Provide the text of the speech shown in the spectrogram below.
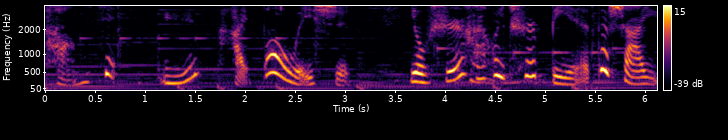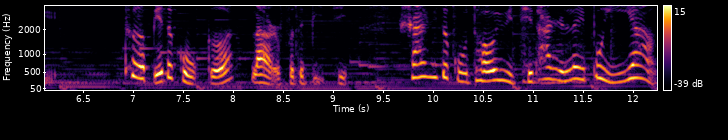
螃蟹、鱼、海豹为食，有时还会吃别的鲨鱼。特别的骨骼，拉尔夫的笔记：鲨鱼的骨头与其他人类不一样，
